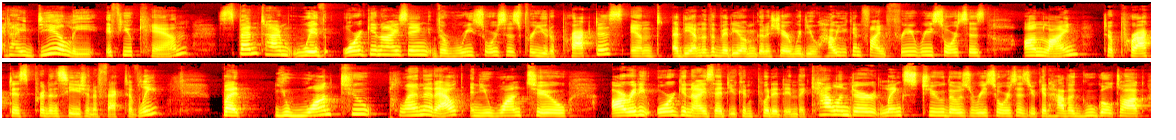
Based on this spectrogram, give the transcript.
And ideally, if you can, spend time with organizing the resources for you to practice. And at the end of the video, I'm going to share with you how you can find free resources online to practice pronunciation effectively but you want to plan it out and you want to already organize it. You can put it in the calendar, links to those resources. You can have a Google Doc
